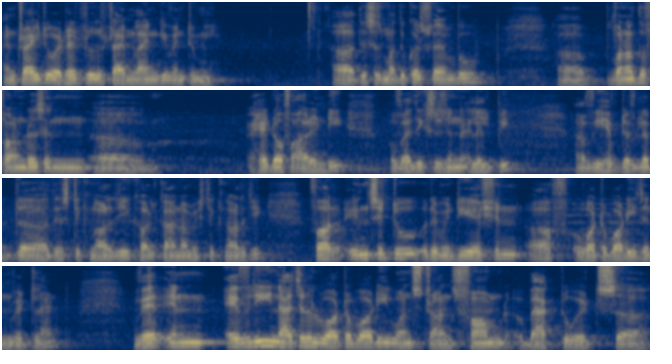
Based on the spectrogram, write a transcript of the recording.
and try to adhere to the timeline given to me. Uh, this is Madhukar Swayambhu, uh, one of the founders and uh, head of R&D of Vedic Srijan LLP. Uh, we have developed uh, this technology called Carnomics technology for in situ remediation of water bodies and wetland, wherein every natural water body once transformed back to its uh,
